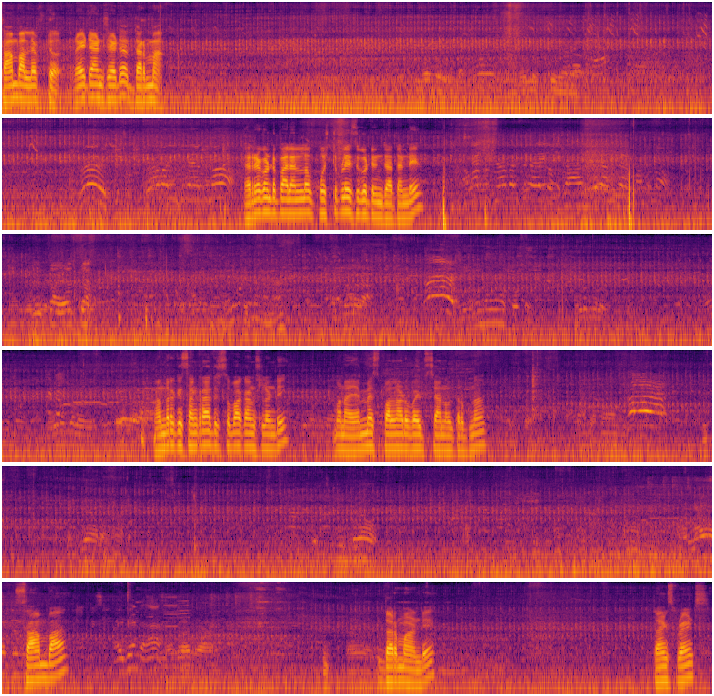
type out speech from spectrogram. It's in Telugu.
Samba left right hand side Dharma. ఎర్రగొంటపాలెంలో first place కొట్టిన జాత అండి. అందరికీ సంక్రాంతి శుభాకాంక్షలు అండి. మన ఎంఎస్ పల్నాడు వైబ్స్ ఛానల్ తరపున. సాంబా. ధర్మా అండి. Thanks friends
